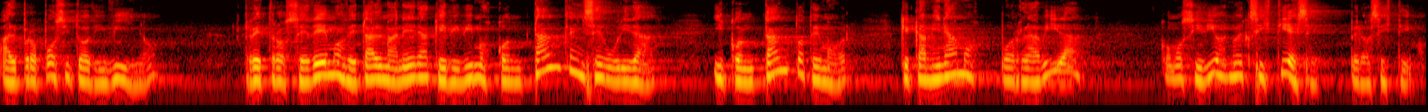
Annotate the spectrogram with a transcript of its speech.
al propósito divino, retrocedemos de tal manera que vivimos con tanta inseguridad y con tanto temor que caminamos por la vida como si Dios no existiese, pero asistimos.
